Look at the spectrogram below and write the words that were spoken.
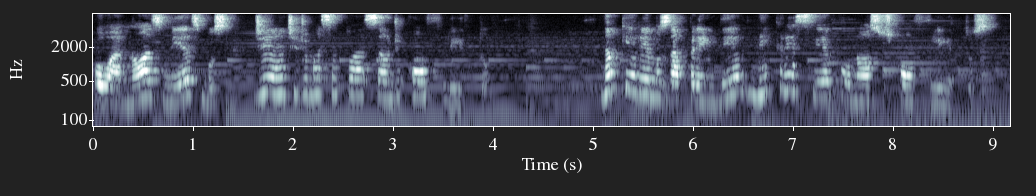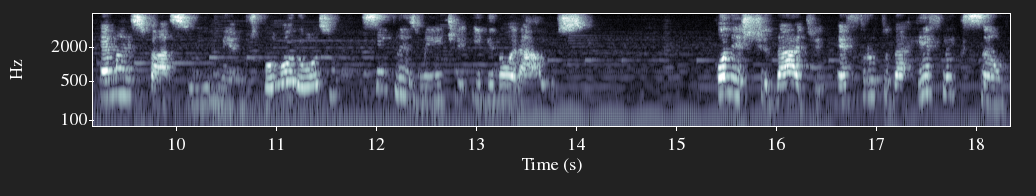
ou a nós mesmos diante de uma situação de conflito. Não queremos aprender nem crescer com nossos conflitos. É mais fácil e menos doloroso simplesmente ignorá-los. Honestidade é fruto da reflexão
